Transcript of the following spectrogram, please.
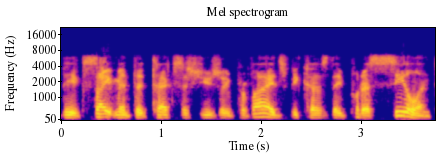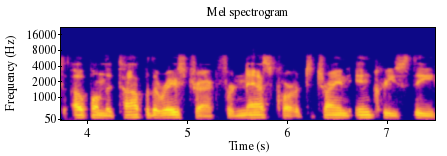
the excitement that Texas usually provides because they put a sealant up on the top of the racetrack for NASCAR to try and increase the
